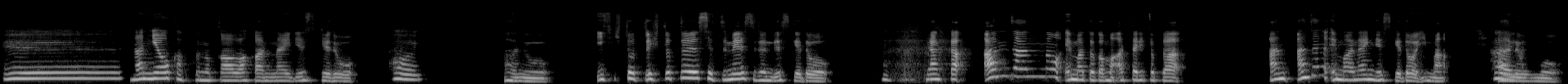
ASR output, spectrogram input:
へえ何を書くのかわかんないですけどはい。あのい一つ一つ説明するんですけど なんか暗算の絵馬とかもあったりとか、暗暗算の絵馬はないんですけど、今、はい。あの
